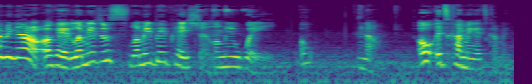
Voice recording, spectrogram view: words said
Coming out. Okay, let me just, let me be patient. Let me wait. Oh, no. Oh, it's coming, it's coming.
